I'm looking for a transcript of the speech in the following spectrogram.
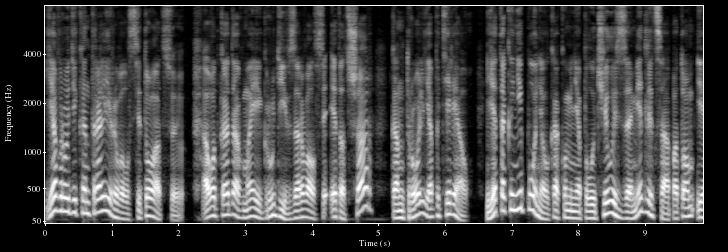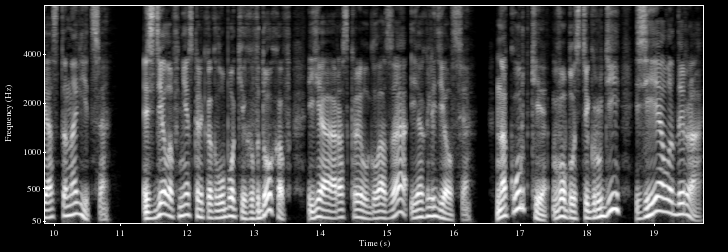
я вроде контролировал ситуацию. А вот когда в моей груди взорвался этот шар, контроль я потерял. Я так и не понял, как у меня получилось замедлиться, а потом и остановиться. Сделав несколько глубоких вдохов, я раскрыл глаза и огляделся. На куртке в области груди зияла дыра.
